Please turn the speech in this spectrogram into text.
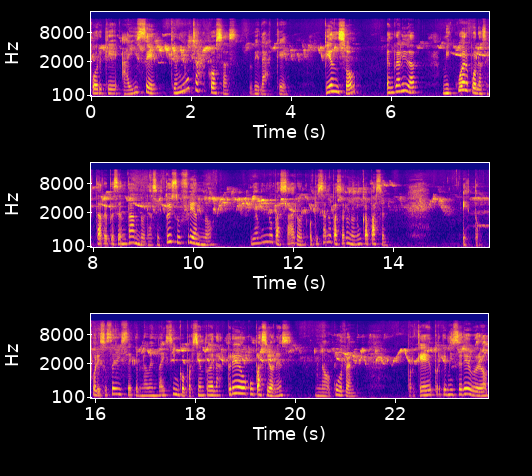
porque ahí sé que muchas cosas de las que pienso, en realidad mi cuerpo las está representando, las estoy sufriendo y aún no pasaron, o quizá no pasaron o nunca pasen. Esto, por eso se dice que el 95% de las preocupaciones no ocurren. ¿Por qué? Porque mi cerebro,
